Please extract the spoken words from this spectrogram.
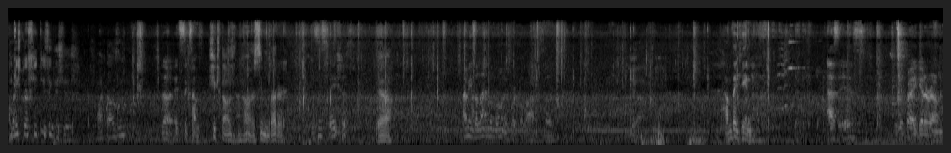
How many square feet do you think this is? 5,000? No, it's 6,000. 6,000? Oh, it's even better. This is spacious. Yeah. I mean, the land alone is worth a lot, so... Yeah. I'm thinking, as is, we could probably get around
